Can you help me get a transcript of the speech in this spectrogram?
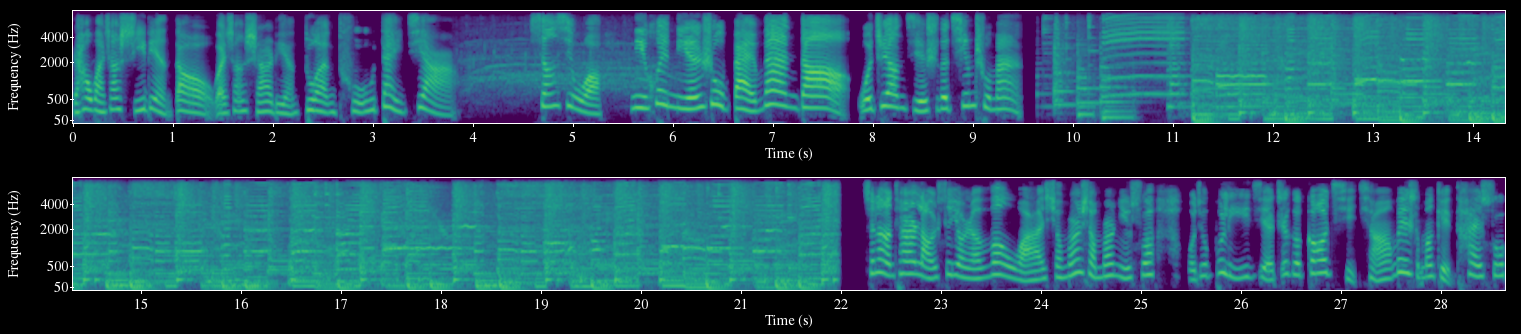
然后晚上十一点到晚上十二点短途代驾。相信我。你会年入百万的，我这样解释的清楚吗？前两天老是有人问我啊，小妹儿小妹儿，你说我就不理解这个高启强为什么给太叔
